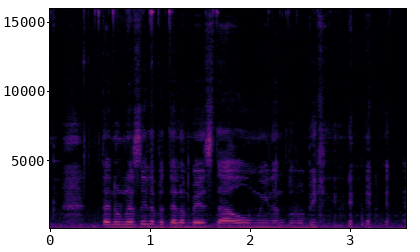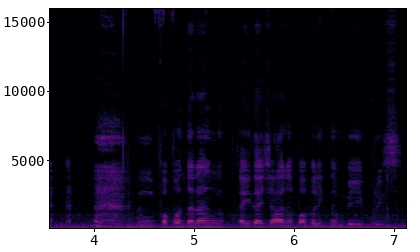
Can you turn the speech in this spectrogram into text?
Tanong na sila ba't dalang beses na ako uminom ng tubig? Nung papunta ng Taytay tsaka nung pabalik ng Bay Breeze.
